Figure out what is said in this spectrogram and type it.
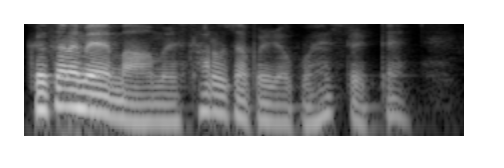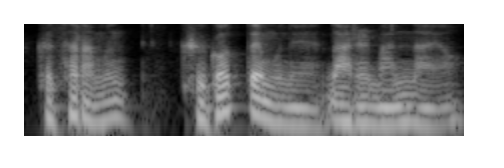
그 사람의 마음을 사로잡으려고 했을 때 그 사람은 그것 때문에 나를 만나요.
